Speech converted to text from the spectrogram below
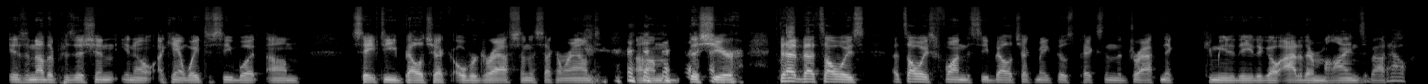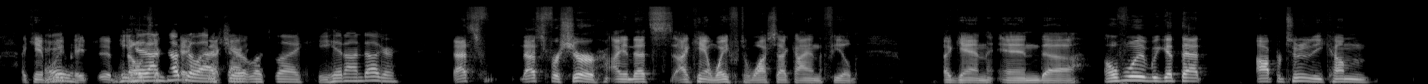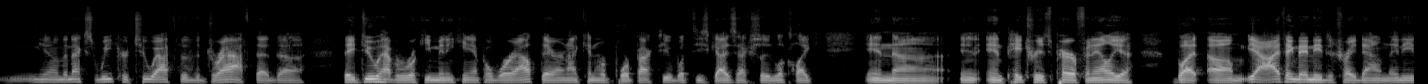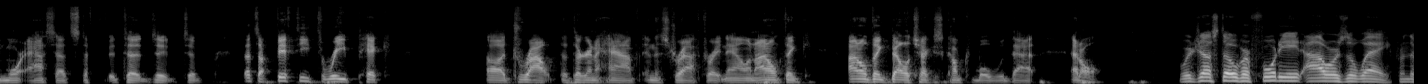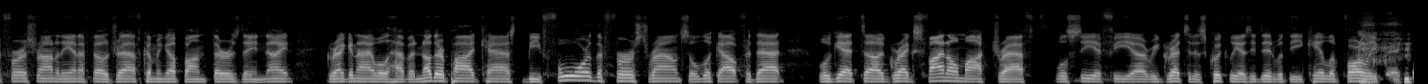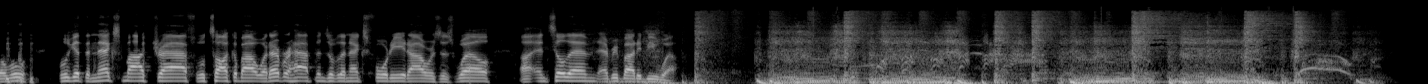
is another position. You know, I can't wait to see what um, safety Belichick overdrafts in the second round um, this year. That that's always that's always fun to see Belichick make those picks in the draft Nick community to go out of their minds about how I can't hey, believe uh, he Belichick hit on Dugger last year. It looks like he hit on Dugger. That's that's for sure. I mean, that's I can't wait to watch that guy on the field again, and uh, hopefully we get that opportunity come you know the next week or two after the draft that uh, they do have a rookie mini camp and we're out there and I can report back to you what these guys actually look like in uh, in, in Patriots paraphernalia. But um, yeah, I think they need to trade down. They need more assets to to to, to that's a 53 pick uh, drought that they're going to have in this draft right now, and I don't think I don't think Belichick is comfortable with that at all. We're just over 48 hours away from the first round of the NFL draft coming up on Thursday night. Greg and I will have another podcast before the first round, so look out for that. We'll get uh, Greg's final mock draft. We'll see if he uh, regrets it as quickly as he did with the Caleb Farley pick. But we'll we'll get the next mock draft. We'll talk about whatever happens over the next 48 hours as well. Uh, until then, everybody be well.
